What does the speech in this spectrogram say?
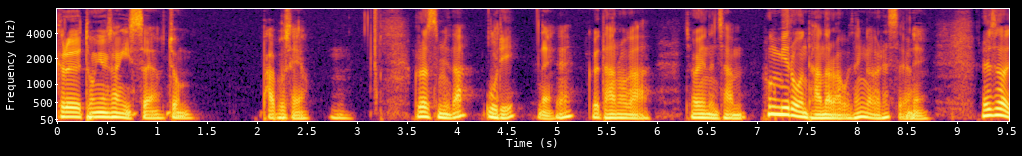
그 동영상이 있어요. 좀 봐보세요. 그렇습니다. 우리 네. 네, 그 단어가 저희는 참 흥미로운 단어라고 생각을 했어요. 네. 그래서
